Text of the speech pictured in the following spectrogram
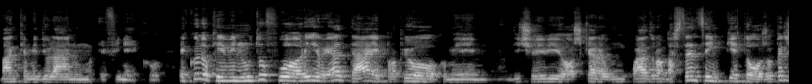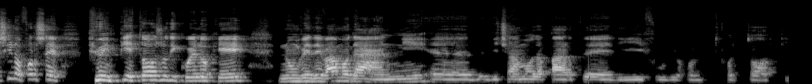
Banca Mediolanum e Fineco. E quello che è venuto fuori in realtà è proprio, come dicevi Oscar, un quadro abbastanza impietoso, persino forse più impietoso di quello che non vedevamo da anni, eh, diciamo da parte di Fulvio Coltorti,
